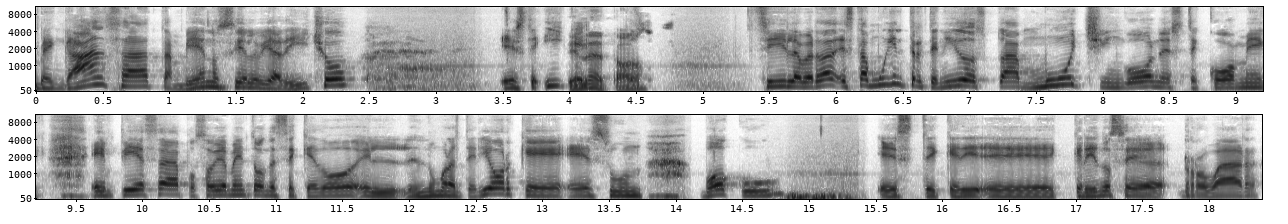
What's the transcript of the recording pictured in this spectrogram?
venganza también, no sé si ya lo había dicho. Este, y que, Tiene de todo. pues, Sí, la verdad está muy entretenido, está muy chingón este cómic. Empieza, pues obviamente, donde se quedó el, el número anterior, que es un Boku, este, eh, queriéndose robar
